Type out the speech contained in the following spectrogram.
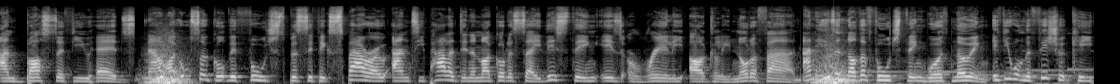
and bust a few heads. Now, I also got the Forge specific Sparrow anti-paladin, and I gotta say, this thing is really ugly, not a fan. And here's another Forge thing worth knowing. If you want the fishhook key,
